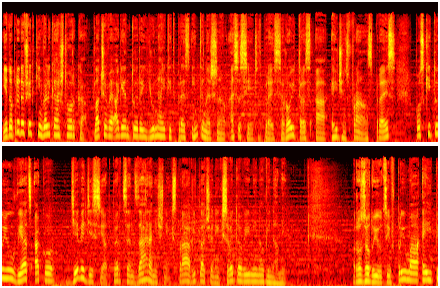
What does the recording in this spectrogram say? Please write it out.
Je to predovšetkým veľká štvorka, tlačové agentúry United Press International, Associated Press, Reuters a Agence France Press poskytujú viac ako 90% zahraničných správ vytlačených svetovými novinami. Rozhodujúci vplyv má AP,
